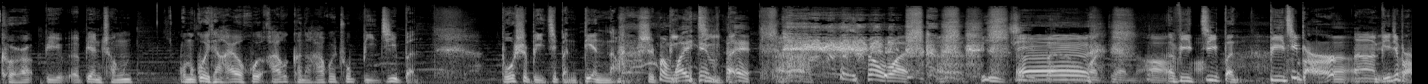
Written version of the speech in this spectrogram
壳，比呃变成我们过几天还有会还会可能还会出笔记本。不是笔记本电脑，是 笔记本。哎呦我，笔记本，我天哪啊！笔记本，笔记本啊，笔记本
